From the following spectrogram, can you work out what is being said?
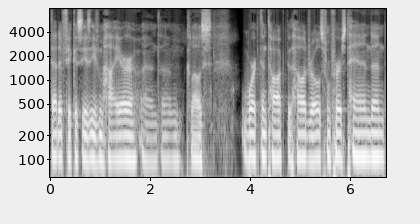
that efficacy is even higher. And um, Klaus worked and talked with Howard Rose from firsthand, and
